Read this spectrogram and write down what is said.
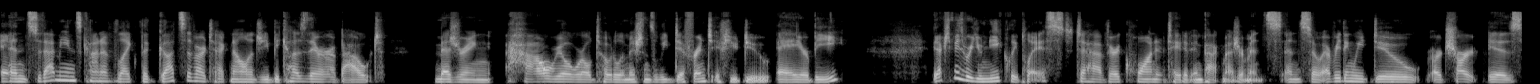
And so that means kind of like the guts of our technology, because they're about measuring how real world total emissions will be different if you do A or B. It actually means we're uniquely placed to have very quantitative impact measurements. And so everything we do, our chart is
